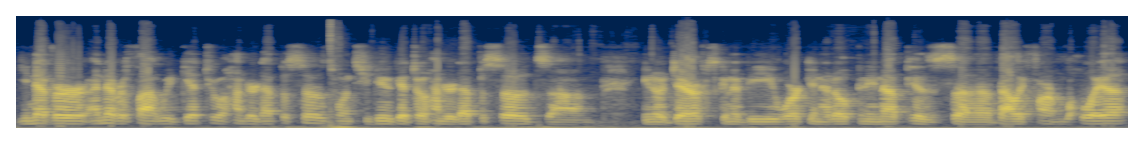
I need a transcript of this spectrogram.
you never I never thought we'd get to 100 episodes. Once you do get to 100 episodes, um, you know, Derek's going to be working at opening up his uh, Valley Farm La Jolla.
